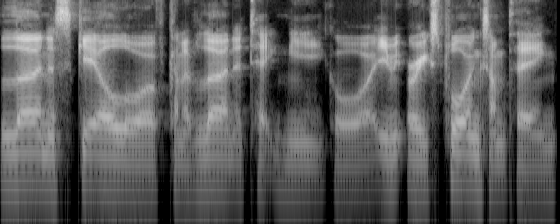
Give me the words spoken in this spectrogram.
learn a skill or kind of learn a technique or or exploring something,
